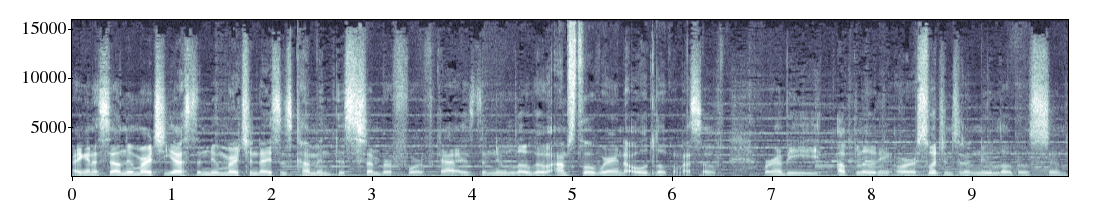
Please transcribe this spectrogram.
Are you gonna sell new merch? Yes, the new merchandise is coming December 4th, guys. The new logo. I'm still wearing the old logo myself. We're gonna be uploading or switching to the new logo soon.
